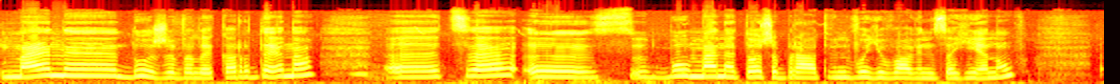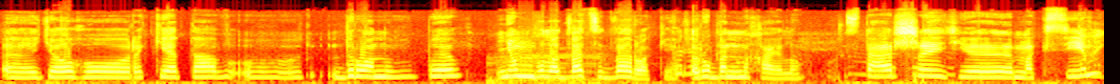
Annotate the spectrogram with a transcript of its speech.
У мене дуже велика родина. Е, Це е, був у мене теж брат, він воював, він загинув. Його ракета дрон вбив. Ньому було 22 роки. Рубан Михайло. Старший Максим.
